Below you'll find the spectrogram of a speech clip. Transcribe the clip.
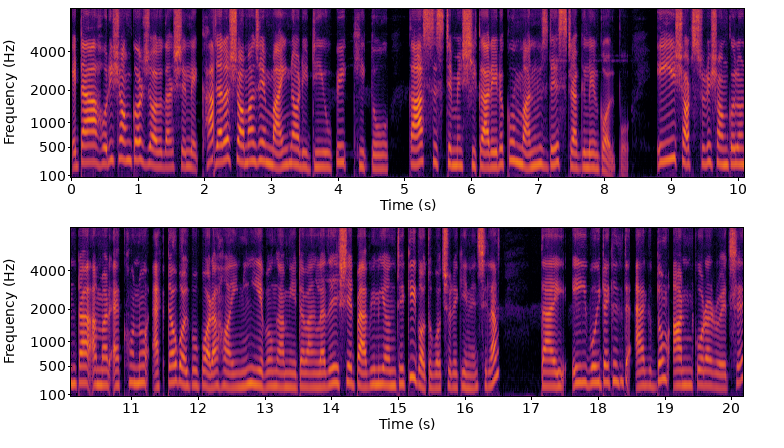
এটা হরিশঙ্কর জলদাসের লেখা। যারা সমাজে মাইনরিটি উপেক্ষিত কাস্ট সিস্টেমের শিকার, এরকম মানুষদের স্ট্রাগলের গল্প। এই শর্ট স্টোরি সংকলনটা আমার এখনও একটাও গল্প পড়া হয়নি এবং আমি এটা বাংলাদেশের প্যাভিলিয়ন থেকেই গত বছরে কিনেছিলাম। তাই এই বইটা কিন্তু একদম আর্ন করা রয়েছে।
